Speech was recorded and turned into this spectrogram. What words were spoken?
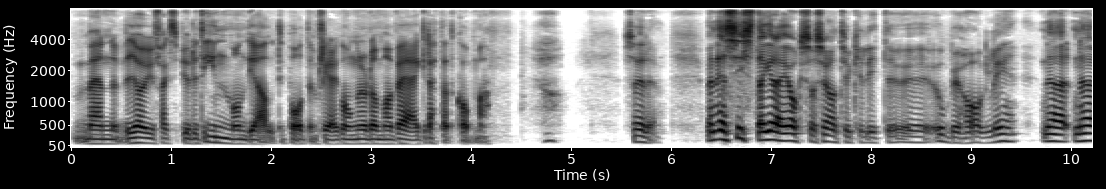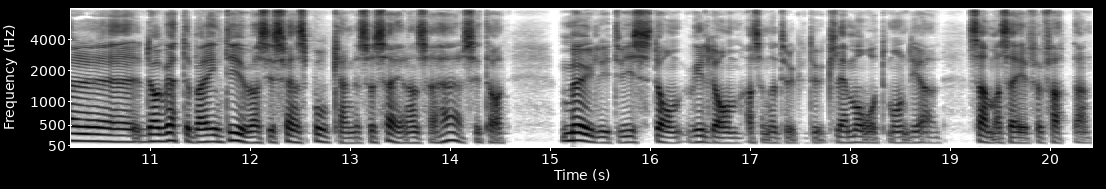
Men vi har ju faktiskt bjudit in Mondial till podden flera gånger och de har vägrat att komma. Så är det. Men en sista grej också som jag tycker är lite eh, obehaglig. När, när eh, Dag Wetterberg intervjuas i Svensk Bokhandel så säger han så här, citat. Möjligtvis de, vill de, alltså naturkultur, klämma åt Mondial. Samma säger författaren.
